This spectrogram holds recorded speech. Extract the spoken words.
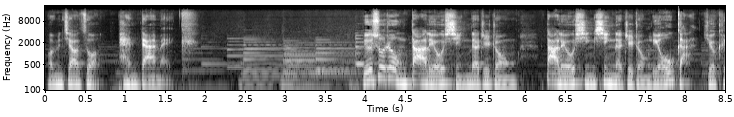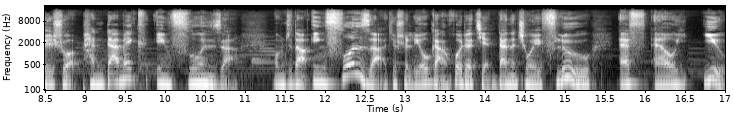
我们叫做 pandemic。比如说这种大流行的这种大流行性的这种流感，就可以说 pandemic influenza。我们知道 influenza 就是流感，或者简单的称为 flu，f l u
